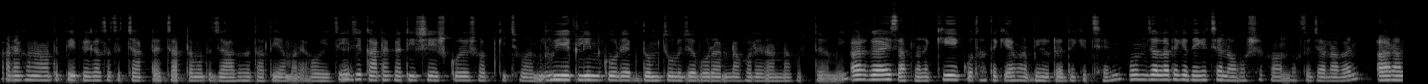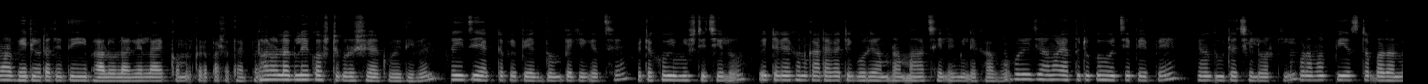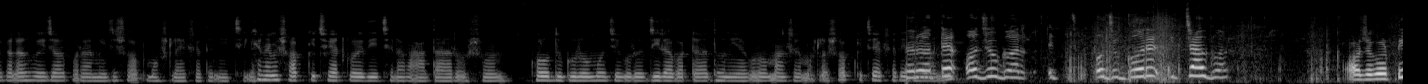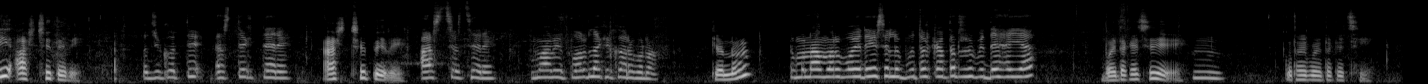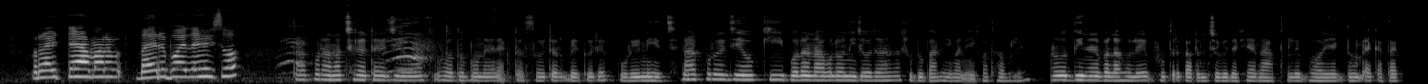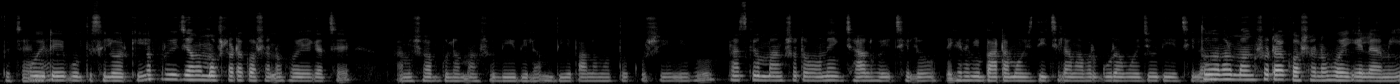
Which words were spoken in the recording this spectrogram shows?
আর এখন আমাদের পেঁপে গাছ আছে চারটায় চারটার মধ্যে যা ধরে তাতেই আমার হয়েছে এই যে কাটাকাটি শেষ করে সবকিছু আমি ধুয়ে ক্লিন করে একদম চলে যাব রান্নাঘরে রান্না করতে আমি। আর গাইস আপনারা কে কোথা থেকে আমার ভিডিওটা দেখেছেন কোন জেলা থেকে দেখেছেন অবশ্যই কমেন্ট বক্সে জানাবেন। আর আমার ভিডিওটা যদি ভালো লাগে লাইক কমেন্ট করে পাশে থাকবেন। ভালো লাগলে কষ্ট করে শেয়ার করে দিবেন। এই যে একটা পেঁপে একদম পেকে গেছে এটা খুবই মিষ্টি ছিল। এটাকে এখন কাটাকাটি করে আমরা মা ছেলে মিলে খাব। তারপরে এই যে আমার এতটুকু হয়েছে পেঁপে এখানে দুইটা ছিল আর কি। তারপর আমার পেঁয়াজটা বাদামি কালার হয়ে যাওয়ার পর আমি যে সব মশলা একসাথে নিয়েছিলাম। এখানে আমি সব কিছু অ্যাড করে দিয়েছিলাম আদা রসুন হলুদ গুঁড়ো মরিচ গুঁড়ো জিরা বাটা ধনিয়া গুঁড়ো মাংসের মশলা সব কিছু একসাথে দিয়ে অজগর ইচ্ছাগর অজগরটি আসছে তেরে। অজগরতে আসতে তেরে। আসছে তেরে। আসছে তেরে। আমি পড়ালেখা করব না। কেন? তোমার আমার বই দিয়েছিল ভূতের কাতর রূপে দেখাইয়া। বই দেখাইছে? হুম। কোথায় বই দেখাইছে? রাইতে আমার বাইরে বই দেখাইছো। তারপর আমার ছেলেটা যে ও ফুফাতো বোনের একটা সোয়েটার বের করে পরে নিয়েছে। তারপরে যে ও কি বলে না বলে নিজেও জানে না, শুধু বানিয়ে বানিয়ে কথা বলে। আর দিনের বেলা হলে ভূতের কার্টুন ছবি দেখে রাত হলে ভয় একদম একা থাকতে চায় ওইটাই বলতেছিল আর কি। তারপরে যে আমার মশলাটা কষানো হয়ে গেছে, আমি সবগুলো মাংস দিয়ে দিলাম, দিয়ে ভালো মতো কষিয়ে নিব। আজকের মাংসটা অনেক ঝাল হয়েছিল। এখানে আমি বাটা মরিচ দিয়েছিলাম, আবার গুঁড়া মরিচও দিয়েছিলাম। তো আমার মাংসটা কষানো হয়ে গেলে আমি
